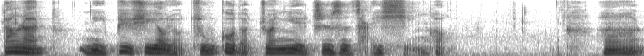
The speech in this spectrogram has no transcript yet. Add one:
当然，你必须要有足够的专业知识才行哈。嗯。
